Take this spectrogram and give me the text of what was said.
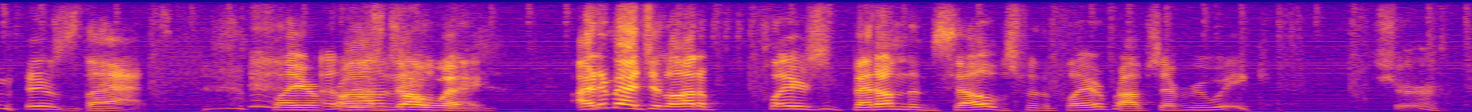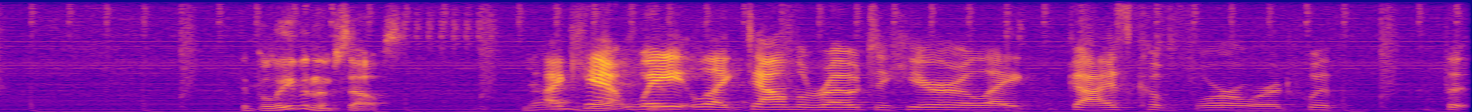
There's that. Player props. No way. I'd imagine a lot of players bet on themselves for the player props every week. Sure. They believe in themselves. I can't wait like down the road to hear like guys come forward with the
